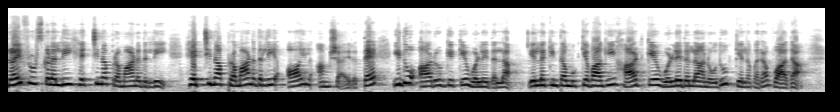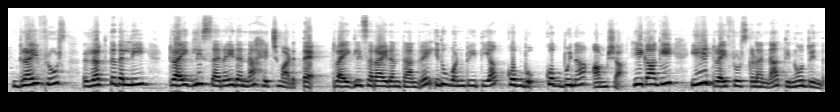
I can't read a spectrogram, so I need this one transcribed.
ಡ್ರೈ ಫ್ರೂಟ್ಸ್ಗಳಲ್ಲಿ ಹೆಚ್ಚಿನ ಪ್ರಮಾಣದಲ್ಲಿ ಹೆಚ್ಚಿನ ಪ್ರಮಾಣದಲ್ಲಿ ಆಯಿಲ್ ಅಂಶ ಇರುತ್ತೆ. ಇದು ಆರೋಗ್ಯಕ್ಕೆ ಒಳ್ಳೆಯದಲ್ಲ ಎಲ್ಲಕ್ಕಿಂತ ಮುಖ್ಯವಾಗಿ ಹಾರ್ಟ್ಗೆ ಒಳ್ಳೆಯದಲ್ಲ ಅನ್ನೋದು ಕೆಲವರ ವಾದ. ಡ್ರೈ ಫ್ರೂಟ್ಸ್ ರಕ್ತದಲ್ಲಿ ಟ್ರೈಗ್ಲಿಸರೈಡನ್ನು ಹೆಚ್ಚು ಮಾಡುತ್ತೆ. ಟ್ರೈಗ್ಲಿಸರೈಡ್ ಅಂತ ಅಂದ್ರೆ ಇದು ಒಂದ್ ರೀತಿಯ ಕೊಬ್ಬು, ಕೊಬ್ಬಿನ ಅಂಶ. ಹೀಗಾಗಿ ಈ ಡ್ರೈ ಫ್ರೂಟ್ಸ್ ಗಳನ್ನ ತಿನ್ನೋದ್ರಿಂದ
